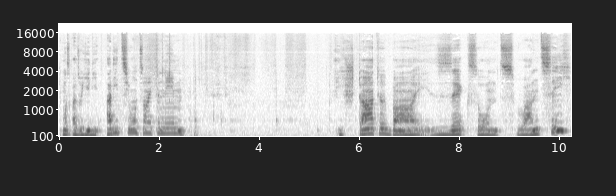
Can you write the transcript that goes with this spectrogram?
Ich muss also hier die Additionsseite nehmen. Ich starte bei 26.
